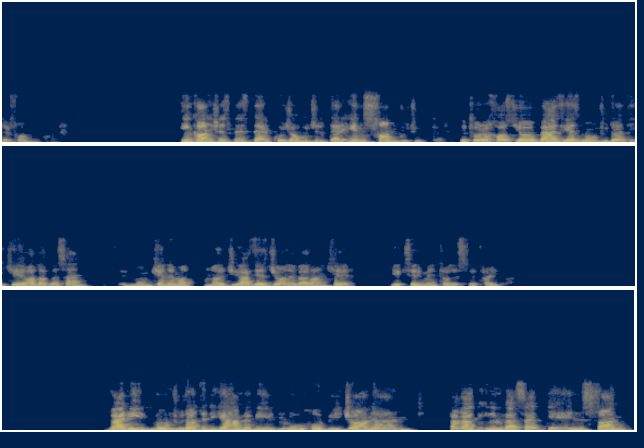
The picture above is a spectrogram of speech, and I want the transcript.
دفاع می‌کنن. این consciousness در کجا وجود در انسان وجود داره؟ به طور خاص یا بعضی از موجوداتی که حالا مثلا ممکنه ما بعضی از جانوران که یک سری mental state دارن. ولی موجودات دیگه همه بی روح و بی جانند فقط این وسط که انسان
